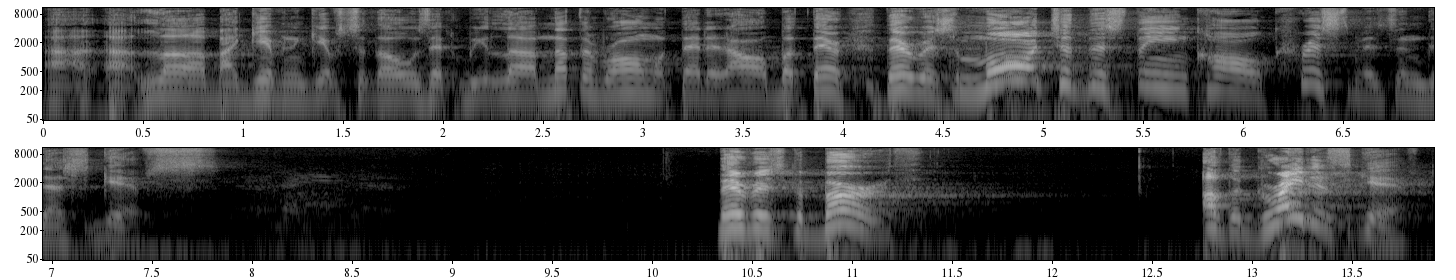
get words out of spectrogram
uh, uh, love by giving gifts to those that we love. Nothing wrong with that at all. But there, there is more to this thing called Christmas than just gifts. There is the birth of the greatest gift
